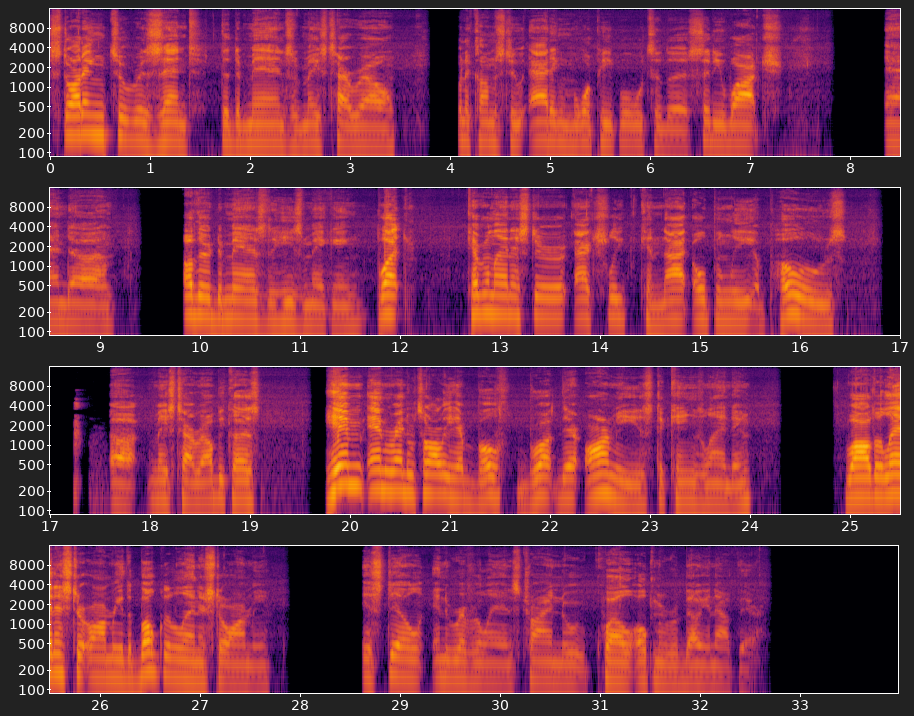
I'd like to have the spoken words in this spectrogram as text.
starting to resent the demands of Mace Tyrell when it comes to adding more people to the City Watch. And uh, other demands that he's making, but Kevan Lannister actually cannot openly oppose uh, Mace Tyrell because him and Randyll Tarly have both brought their armies to King's Landing, while the Lannister army, the bulk of the Lannister army, is still in the Riverlands trying to quell open rebellion out there.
